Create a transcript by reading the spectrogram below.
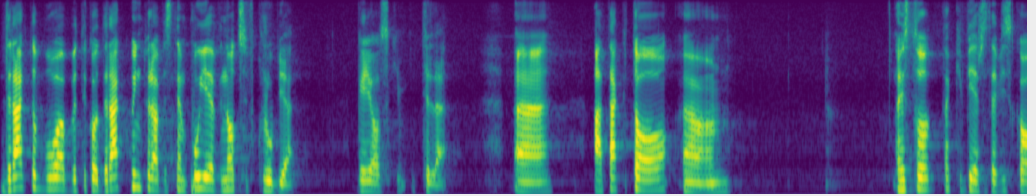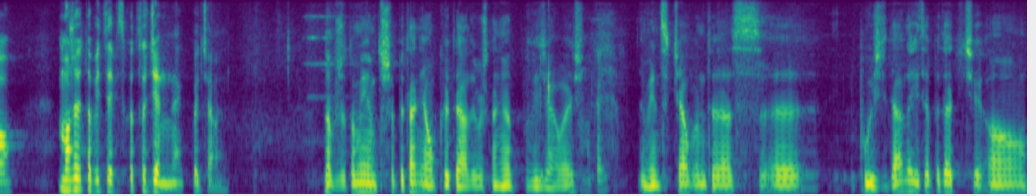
drag to byłaby tylko drag queen, która występuje w nocy w klubie gejowskim i tyle. E, A tak to no jest to takie, wiesz, zjawisko, może to być zjawisko codzienne, jak powiedziałem. Dobrze, to miałem trzy pytania ukryte, ale już na nie odpowiedziałeś. Okej. Więc chciałbym teraz e, pójść dalej i zapytać Cię o,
